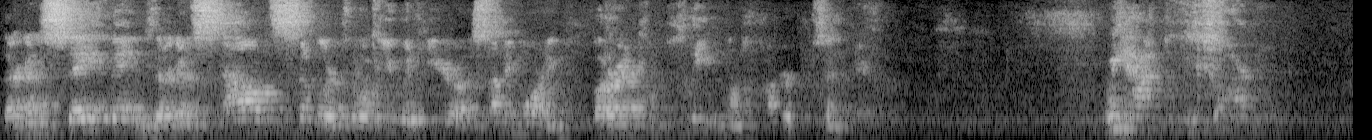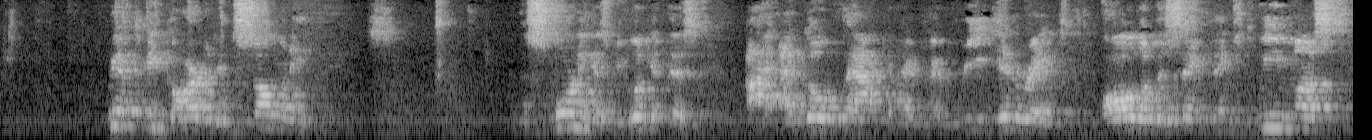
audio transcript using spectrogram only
that are going to say things that are going to sound similar to what you would hear on a Sunday morning, but are in complete 100% error. We have to be guarded. We have to be guarded in so many things. And this morning, as we look at this, I, I go back and I, I reiterate all of the same things. We must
